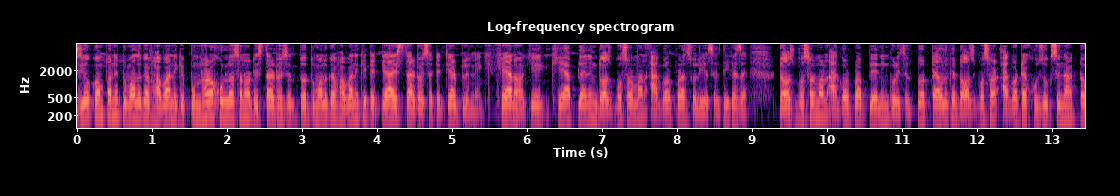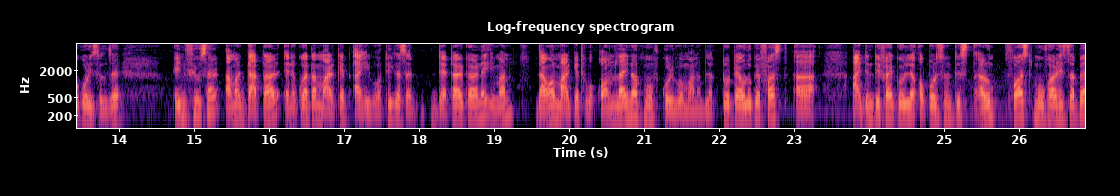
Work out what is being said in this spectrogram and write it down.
জিঅ' কোম্পানী তোমালোকে ভাবা নেকি? পোন্ধৰ ষোল্ল চনত ষ্টাৰ্ট হৈছিল তো তোমালোকে ভাবা নেকি তেতিয়া ষ্টাৰ্ট হৈছে তেতিয়াৰ প্লেনিং সেয়া নহয় কি সেয়া প্লেনিং দহ বছৰমান আগৰ পৰা চলি আছিল ঠিক আছে? দহ বছৰমান আগৰ পৰা প্লেনিং কৰিছিল তো তেওঁলোকে দহ বছৰ আগতে সুযোগ চিনাক্ত কৰিছিল যে ইন ফিউচাৰ আমাৰ ডাটাৰ এনেকুৱা এটা মাৰ্কেট আহিব ঠিক আছে? ডেটাৰ কাৰণে ইমান ডাঙৰ মাৰ্কেট হ'ব অনলাইনত মুভ কৰিব মানুহবিলাক। তো তেওঁলোকে ফাৰ্ষ্ট আইডেণ্টিফাই কৰিলে অপৰচুনিটিজ আৰু ফাৰ্ষ্ট মুভাৰ হিচাপে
